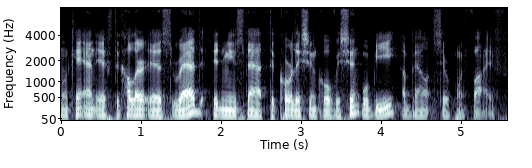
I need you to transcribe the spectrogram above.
Okay, and if the color is red, it means that the correlation coefficient will be about 0.5.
